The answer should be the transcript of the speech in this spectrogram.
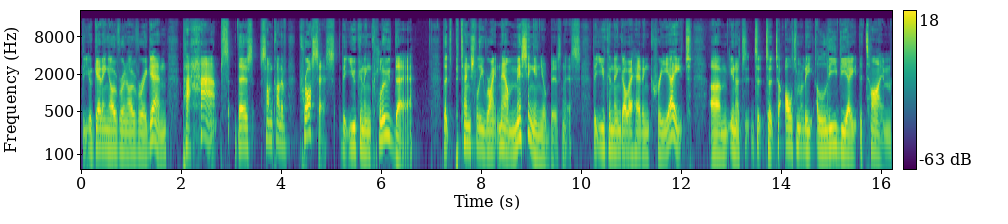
that you're getting over and over again. Perhaps there's some kind of process that you can include there that's potentially right now missing in your business that you can then go ahead and create, um, you know, to, to, to ultimately alleviate the time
